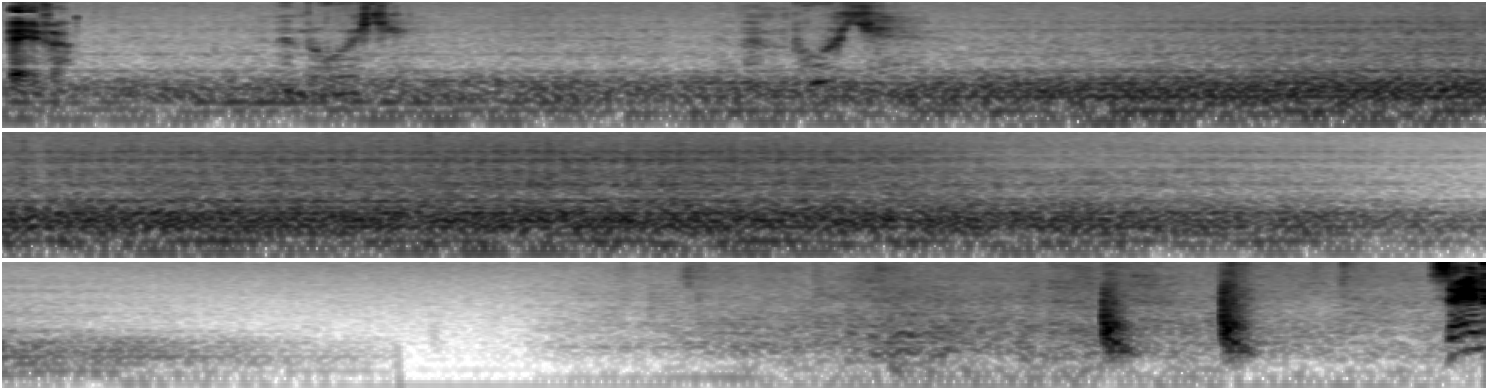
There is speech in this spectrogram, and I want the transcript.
Eva. Mijn broertje. Mijn broertje. Zijn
